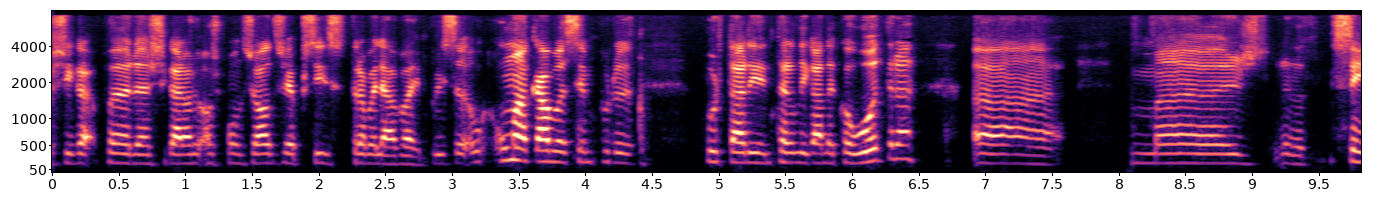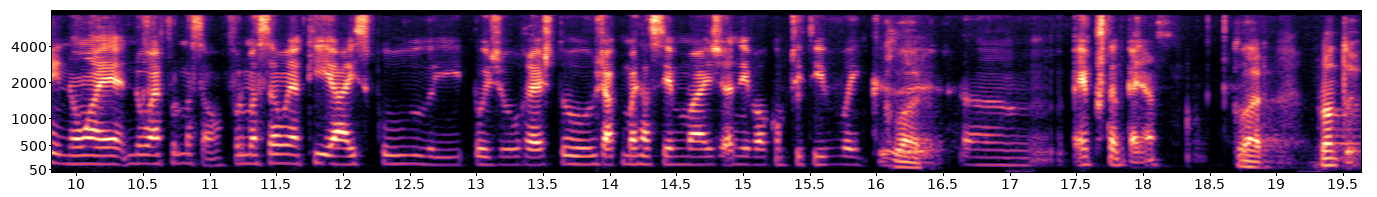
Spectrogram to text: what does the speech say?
chegar, para chegar aos pontos altos é preciso trabalhar bem. Por isso, uma acaba sempre por, por estar interligada com a outra, uh, mas sim, não é, não é formação. Formação é aqui a high school e depois o resto já começa a ser mais a nível competitivo em que claro. uh, é importante ganhar. Claro. Pronto,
